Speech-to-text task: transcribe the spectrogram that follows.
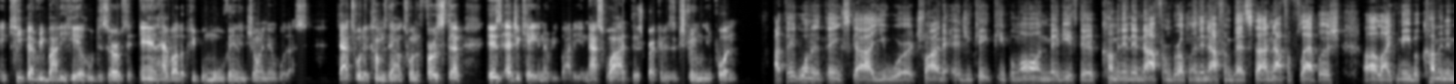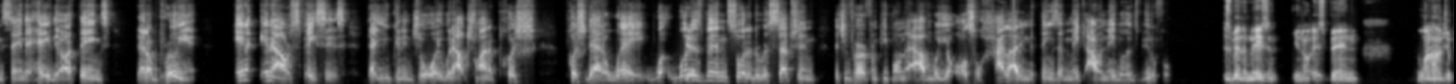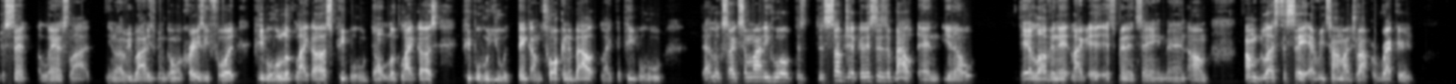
and keep everybody here who deserves it and have other people move in and join in with us? That's what it comes down to. And the first step is educating everybody. And that's why this record is extremely important. I think one of the things, Sky, you were trying to educate people on, maybe if they're coming in, they're not from Brooklyn, they're not from Bed-Stuy, not from Flatbush, uh, like me, but coming in and saying that, hey, there are things that are brilliant in in our spaces that you can enjoy without trying to push push that away. What what yeah. has been sort of the reception that you've heard from people on the album, where you're also highlighting the things that make our neighborhoods beautiful? It's been amazing. You know, it's been 100% a landslide. You know, everybody's been going crazy for it. People who look like us, people who don't look like us, people who you would think I'm talking about, like the people who that looks like somebody who the, subject of this is about, and you know, they're loving it. Like it, has been insane, man. Um, I'm blessed to say every time I drop a record,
